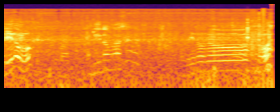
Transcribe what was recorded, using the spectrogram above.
Lino mo? Andino nga siya. Lino no. Oh.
